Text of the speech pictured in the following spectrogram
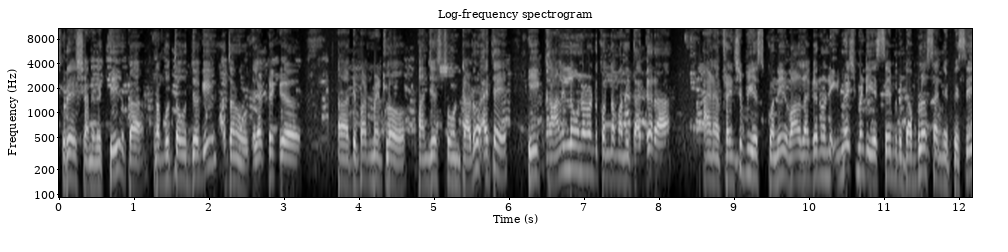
సురేష్ అనే వ్యక్తి ఒక ప్రభుత్వ ఉద్యోగి అతను ఎలక్ట్రిక్ డిపార్ట్మెంట్లో డిపార్ట్మెంట్లో పనిచేస్తూ ఉంటాడు. అయితే ఈ కాలనీలో ఉన్నటువంటి కొంతమంది దగ్గర ఆయన ఫ్రెండ్షిప్ చేసుకొని వాళ్ళ దగ్గర నుండి ఇన్వెస్ట్మెంట్ చేస్తే మీకు డబ్బులు వస్తాయని చెప్పేసి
